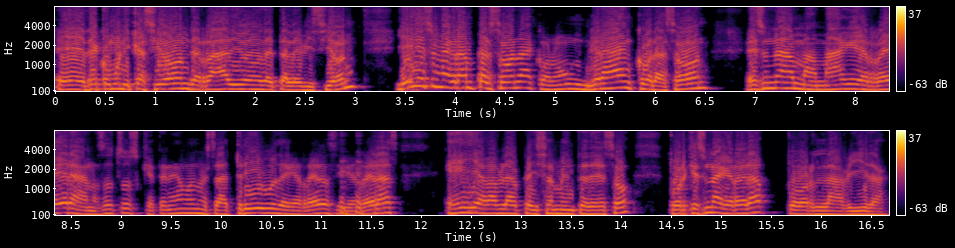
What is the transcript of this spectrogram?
eh, de comunicación, de radio, de televisión. Y ella es una gran persona con un gran corazón. Es una mamá guerrera. Nosotros que tenemos nuestra tribu de guerreros y guerreras, ella va a hablar precisamente de eso, porque es una guerrera por la vida.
